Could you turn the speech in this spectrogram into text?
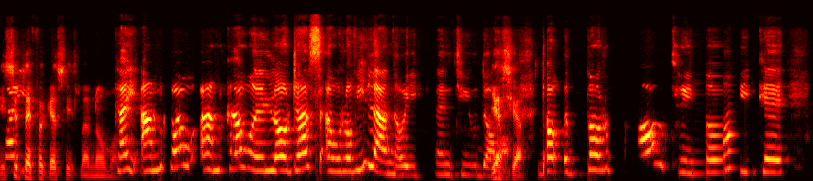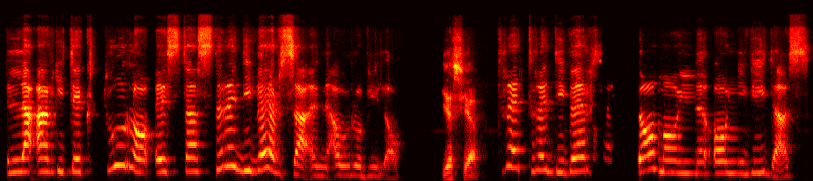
Mi simple forgesis la nomo. Kaj ankaŭ ankaŭ loĝas aŭrovilanoj en tiu domo. Yes, yeah. Do por montri che la architetturo estas tre diversa en Aurovilo. Yes. Yeah. Tre tre diversa domo in ogni vidas,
